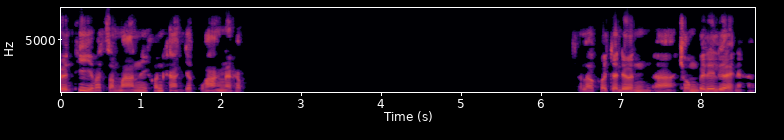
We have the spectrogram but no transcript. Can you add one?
พื้นที่วัดสมานนี่ค่อนข้างจะกว้างนะครับแล้วก็จะเดินชมไปเรื่อยๆนะครับ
